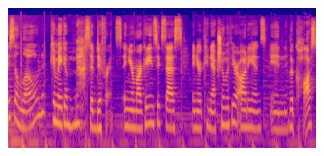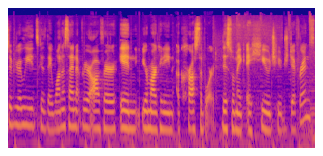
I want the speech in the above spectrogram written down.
This alone can make a massive difference in your marketing success, in your connection with your audience, in the cost of your leads because they want to sign up for your offer, in your marketing across the board. This will make a huge, huge difference.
